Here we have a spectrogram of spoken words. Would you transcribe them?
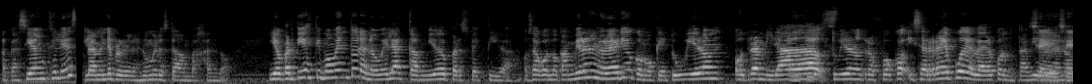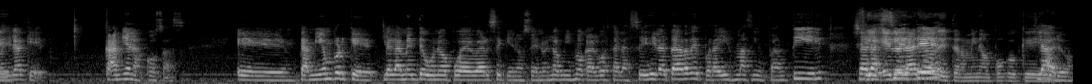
a Casi Ángeles, claramente porque los números estaban bajando. Y a partir de este momento la novela cambió de perspectiva. O sea, cuando cambiaron el horario, como que tuvieron otra mirada, tuvieron otro foco. Y se re puede ver cuando estás viendo Sí, la sí. novela que cambian las cosas. Eh, también porque claramente uno puede verse que, no sé, no es lo mismo que algo hasta las 6 de la tarde, por ahí es más infantil. Ya Sí, a las el 7, horario determina un poco qué, Claro.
